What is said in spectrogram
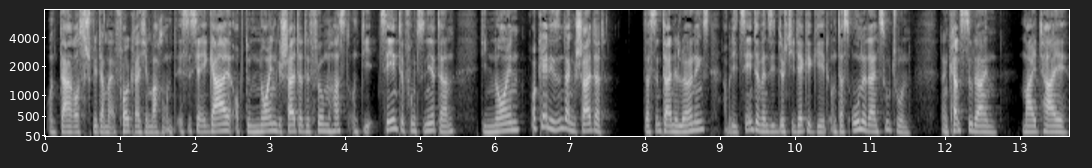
und daraus später mal erfolgreiche machen. Und es ist ja egal, ob du neun gescheiterte Firmen hast und die zehnte funktioniert dann, die neun, okay, die sind dann gescheitert. Das sind deine Learnings, aber die zehnte, wenn sie durch die Decke geht und das ohne dein Zutun, dann kannst du dein Mai Tai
